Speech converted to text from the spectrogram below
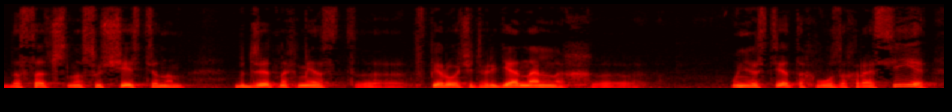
достаточно существенном бюджетных мест, э, в первую очередь в региональных университетах, вузах России –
